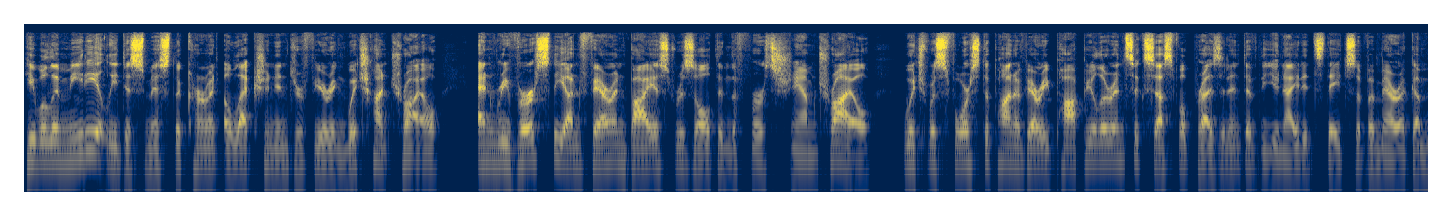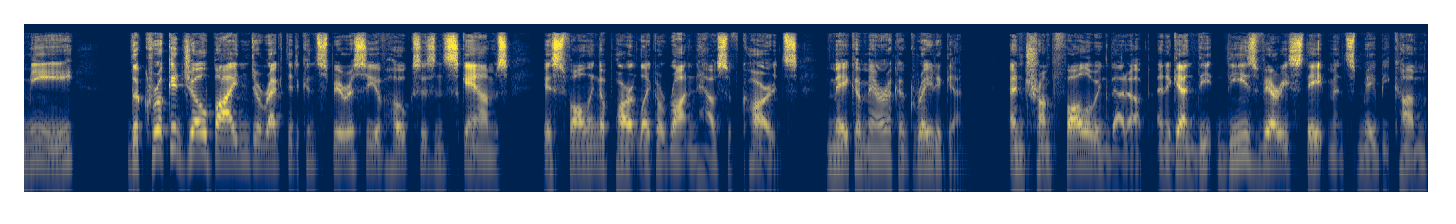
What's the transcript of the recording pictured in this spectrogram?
he will immediately dismiss the current election interfering witch hunt trial and reverse the unfair and biased result in the first sham trial, which was forced upon a very popular and successful president of the United States of America, me. The crooked Joe Biden directed conspiracy of hoaxes and scams is falling apart like a rotten house of cards. Make America great again. And Trump following that up. And again, the, these very statements may become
